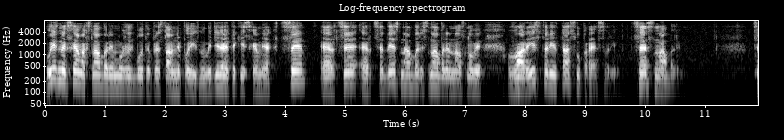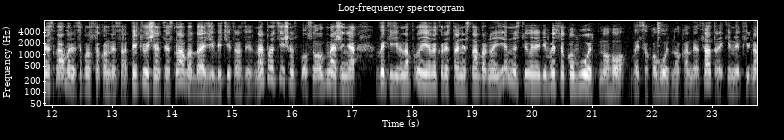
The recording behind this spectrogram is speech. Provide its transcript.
У різних схемах снабери можуть бути представлені по-різному. Виділяють такі схеми, як C, RC, RCD снабери, снабери на основі варисторів та супресорів. Це снабери. Це снабери це просто конденсат. Підключення це снабер до IGBT транзистору. Найпростішим способом обмеження викидів напруги є використання снаберної ємності у вигляді високовольтного, високовольтного конденсатора, який необхідно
